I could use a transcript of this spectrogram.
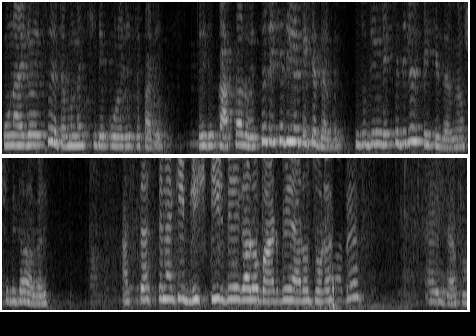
কোনায় রয়েছে, এটা মনে হয় ছিঁড়ে পড়ে যেতে পারে। তো এই যে কাঁচা রয়েছে, রেখে দিলে পেকে যাবে। দুদিন রেখে দিলে পেকে যাবে, অসুবিধা হবে না। আস্তে আস্তে নাকি বৃষ্টির বেগ আরও বাড়বে, আরও জোরে হবে। এই দেখো।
